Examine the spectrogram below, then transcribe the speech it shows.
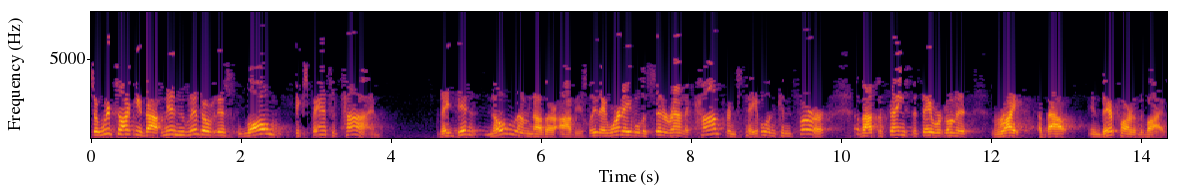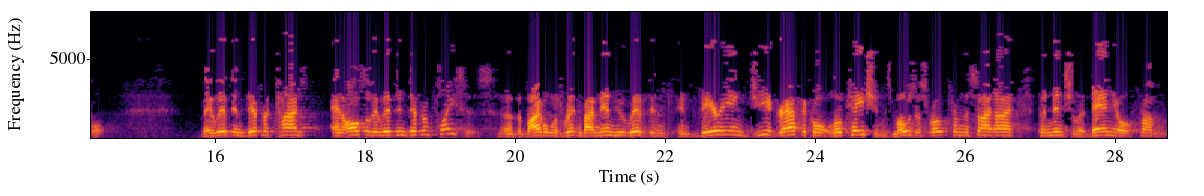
So we're talking about men who lived over this long expanse of time they didn't know one another, obviously. They weren't able to sit around a conference table and confer about the things that they were going to write about in their part of the Bible. They lived in different times and also they lived in different places. Uh, the Bible was written by men who lived in, in varying geographical locations. Moses wrote from the Sinai Peninsula, Daniel from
